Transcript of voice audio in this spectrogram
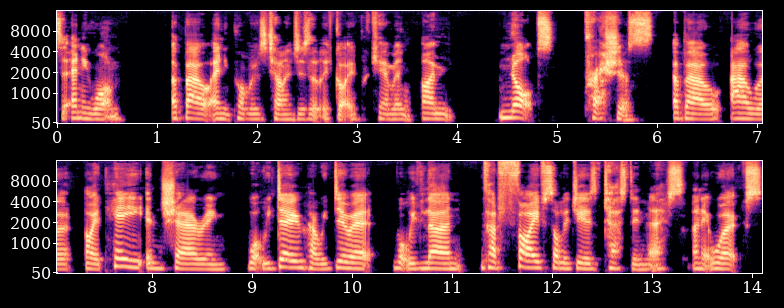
to anyone about any problems, challenges that they've got in procurement. I'm not precious about our IP and sharing what we do, how we do it, what we've learned. We've had five solid years of testing this and it works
